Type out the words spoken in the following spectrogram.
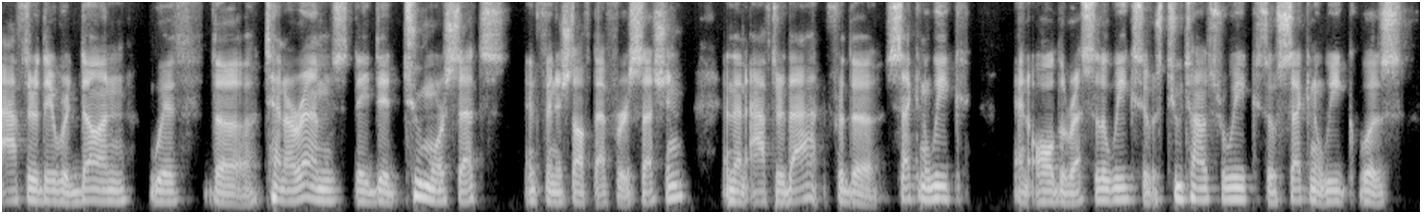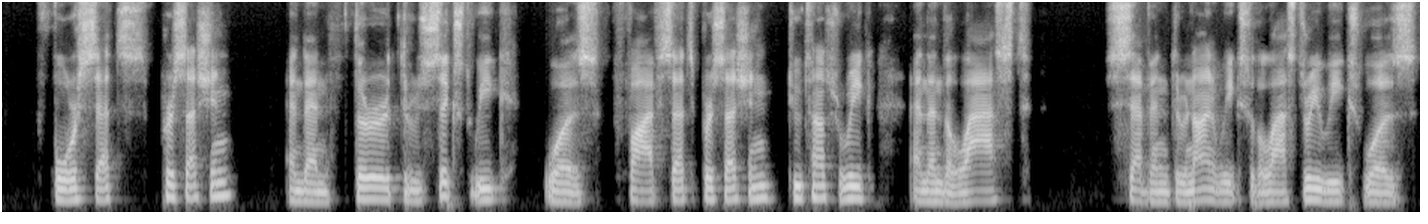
after they were done with the 10 RMs, they did two more sets and finished off that first session. And then after that, for the second week and all the rest of the weeks, it was two times per week. So, second week was four sets per session and then third through sixth week was five sets per session, two times per week. And then the last seven through nine weeks, so the last three weeks was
